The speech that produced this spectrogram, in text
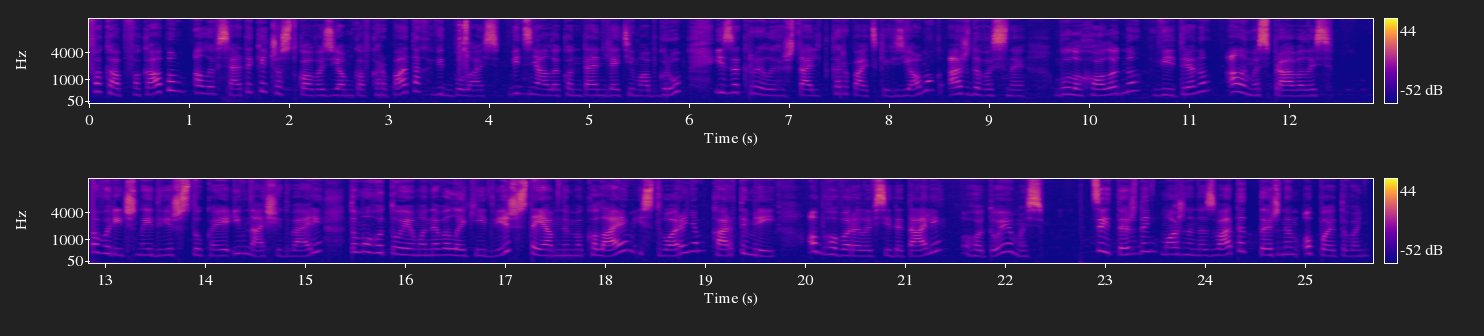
Факап факапом, але все-таки часткова зйомка в Карпатах відбулась. Відзняли контент для Team Up Group і закрили гештальт карпатських зйомок аж до весни. Було холодно, вітряно, але ми справились. Новорічний двіж стукає і в наші двері, тому готуємо невеликий двіж з таємним Миколаєм і створенням карти мрій. Обговорили всі деталі, готуємось. Цей тиждень можна назвати тижнем опитувань.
